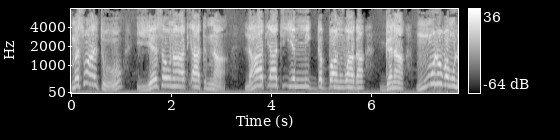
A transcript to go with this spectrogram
መሥዋዕቱ የሰውን ኀጢአትና ለኀጢአት የሚገባውን ዋጋ ገና ሙሉ በሙሉ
